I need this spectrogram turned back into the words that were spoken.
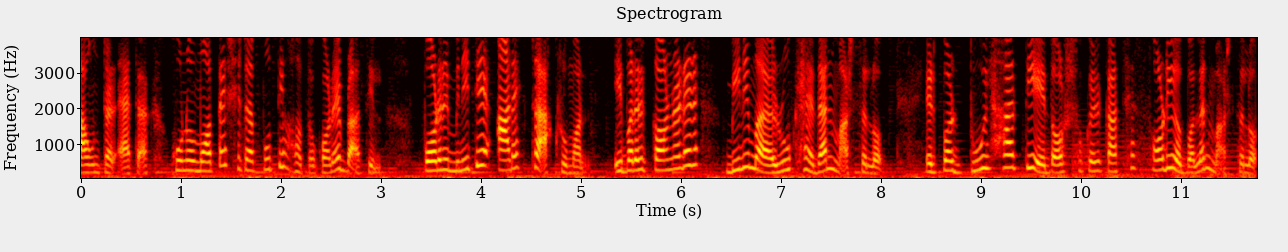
কাউন্টার অ্যাটাক কোনো মতে সেটা প্রতিহত করে ব্রাজিল। পরের মিনিটে আরেকটা আক্রমণ। এবারের কর্নারের বিনিময়ে রুখে দেন মার্সেলো। এরপর দুই হাত দিয়ে দর্শকের কাছে সরিও বলেন মার্সেলো।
